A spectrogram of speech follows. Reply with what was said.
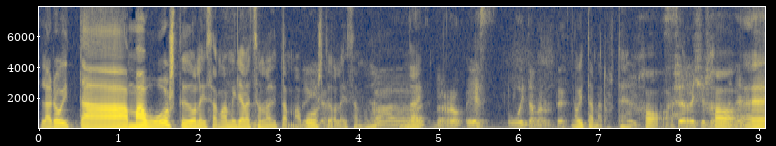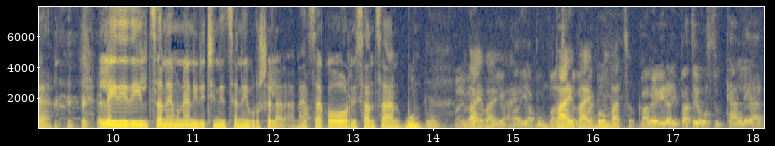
laroita mabost edo la izango, mila batzen laroita mabost edo la izango. Da? Ba, bai. berro, ez, Ogeita marrute. Ogeita marrute. Jo, Zer jo, eh? eh. Lady Diltzen egunean iritsi nintzen Bruselara. Netzako horri zantzan, bum. Bum, bai, bai, bai, bai, bai, bai, bum batzuk. Ba, begira, ipatu egoztu kalean,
